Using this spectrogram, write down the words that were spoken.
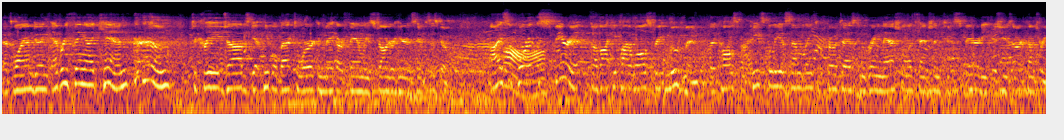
That's why I'm doing everything I can to create jobs, get people back to work, and make our families stronger here in San Francisco. I support the spirit of Occupy Wall Street movement calls for peacefully assembling to protest and bring national attention to disparity issues in our country.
